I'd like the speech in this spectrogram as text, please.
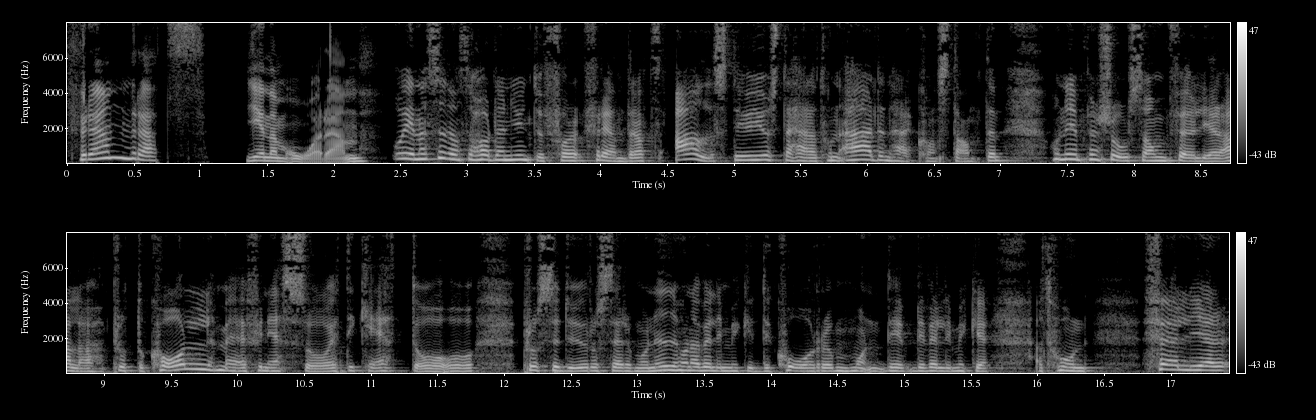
förändrats genom åren? Å ena sidan så har den ju inte förändrats alls. Det är ju just det här att hon är den här konstanten. Hon är en person som följer alla protokoll med finess och etikett och, och procedur och ceremoni. Hon har väldigt mycket dekorum. Hon, det, det, är väldigt mycket att hon följer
